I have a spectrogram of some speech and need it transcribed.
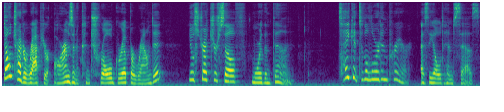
Don't try to wrap your arms in a control grip around it. You'll stretch yourself more than thin. Take it to the Lord in prayer, as the old hymn says.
